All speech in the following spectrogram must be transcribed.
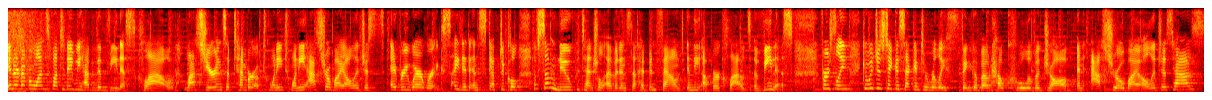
In our number one spot today we have the Venus Cloud. Last year in September of 2020, astrobiologists everywhere were excited and skeptical of some new potential evidence that had been found in the upper clouds of Venus. Firstly, can we just take a second to really think about how cool of a job an astrobiologist has?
